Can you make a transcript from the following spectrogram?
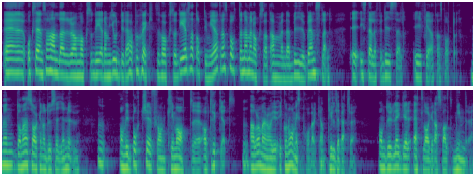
Eh, och sen så handlade det om också det de gjorde i det här projektet var också dels att optimera transporterna men också att använda biobränslen istället för diesel i flera transporter. Men de här sakerna du säger nu, mm. om vi bortser från klimatavtrycket, mm. alla de här har ju ekonomisk påverkan till det bättre. Om du lägger ett lager asfalt mindre,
